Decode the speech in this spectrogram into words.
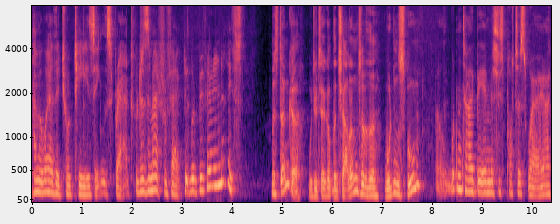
I'm aware that you're teasing, Spratt, but as a matter of fact, it would be very nice. Miss Denker, would you take up the challenge of the wooden spoon? Well, wouldn't I be in Mrs. Potter's way? I'd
